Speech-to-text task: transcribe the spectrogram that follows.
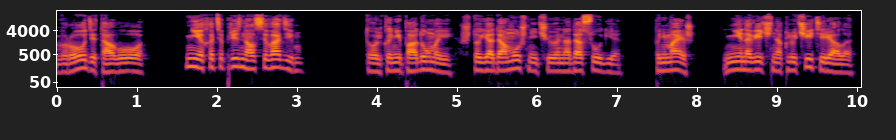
«Вроде того», – нехотя признался Вадим. «Только не подумай, что я домушничаю на досуге. Понимаешь, Нина вечно ключи теряла,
